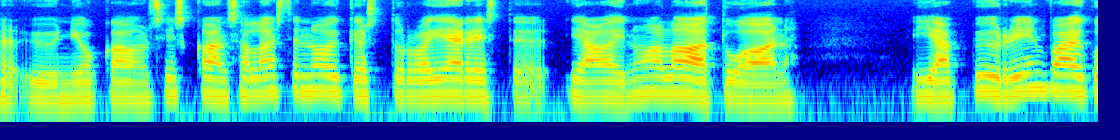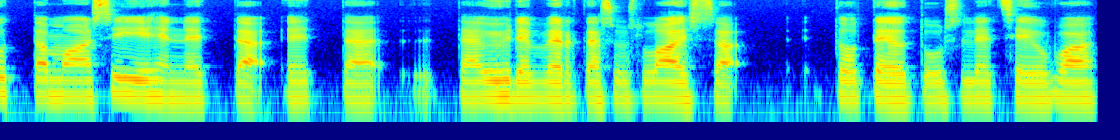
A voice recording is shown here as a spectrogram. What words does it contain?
ryn, joka on siis kansalaisten oikeusturvajärjestö ja ainoa laatuaan. Ja pyrin vaikuttamaan siihen, että, että tämä yhdenvertaisuuslaissa toteutuu sille, että se ei ole vain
